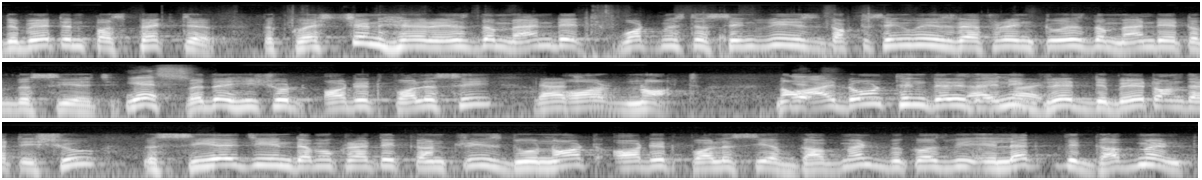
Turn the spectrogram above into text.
debate in perspective. The question here is the mandate. What Mr. Singhvi is, Dr. Singhvi is referring to is the mandate of the CAG. Yes. Whether he should audit policy That's or right. not. Now, Yes. I don't think there is That's any right. great debate on that issue. The CAG in democratic countries do not audit policy of government because we elect the government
